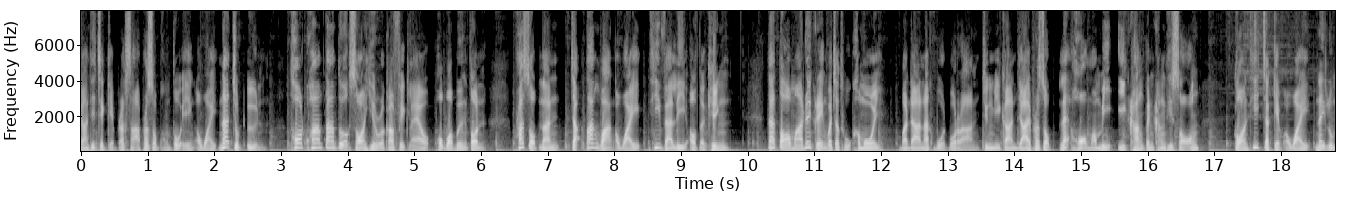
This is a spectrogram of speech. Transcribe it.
การที่จะเก็บรักษาพระศพของตัวเองเอาไว้ณจุดอื่น ถอดความตามตัวอักษร hieroglyphic แล้ว พบว่าเบื้องต้น พระศพนั้นจะตั้งวางเอาไว้ที่ Valley of the King แต่ต่อมาด้วยเกรงว่าจะถูกขโมย บรรดานักบวชโบราณ จึงมีการย้ายพระศพและห่อมัมมี่อีกครั้งเป็นครั้งที่สองก่อนที่จะเก็บเอาไว้ในหลุม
